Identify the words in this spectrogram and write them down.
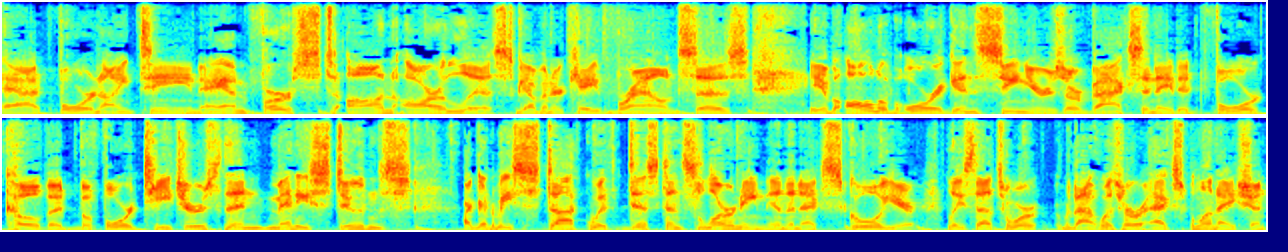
at 419. And first on our list, Governor Kate Brown says if all of Oregon's seniors are vaccinated for COVID before teachers, then many students are going to be stuck with distance learning in the next school year. At least that's where that was her explanation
